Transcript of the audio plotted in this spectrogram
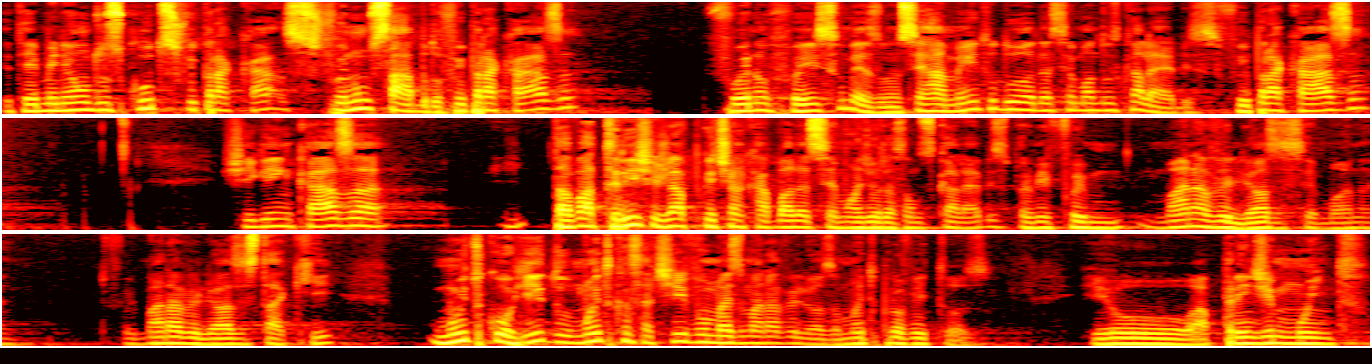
Eu terminei um dos cultos, fui para casa, foi num sábado, fui para casa, foi, foi isso mesmo, no encerramento do, da semana dos Calebs. Fui para casa, cheguei em casa, estava triste já porque tinha acabado a semana de oração dos Calebs. Para mim foi maravilhosa a semana, foi maravilhosa estar aqui muito corrido, muito cansativo, mas maravilhoso, muito proveitoso. Eu aprendi muito,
